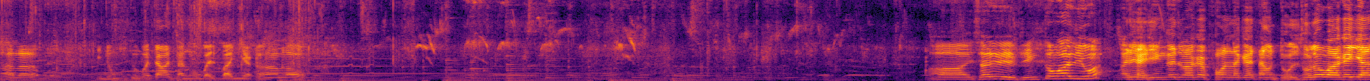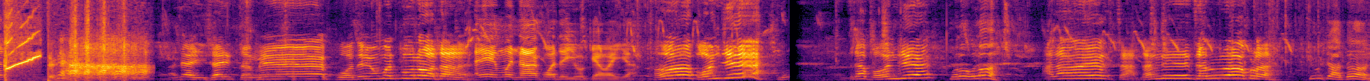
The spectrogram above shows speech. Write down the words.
હા ના ના, એનું મોઢું બતાવે ને તાર મોબાઈલ બાંધ્યા હા લાવ. હા સારી રિંગ તો વાગી હો. અરે રિંગ જ વાગે ફોન લગાવતા હું ઢોલ થોડો વાગે યાર. અરે ઈશારી તમે કોદરીઓમાં જ બોલો હતા ને અરે એમાં ના કહો દઈયો કહેવાય યાર. હો ભવનજી. અરે બોલો બોલો. અરે એક સાધનની જરૂર આપણે. શું ચાતન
